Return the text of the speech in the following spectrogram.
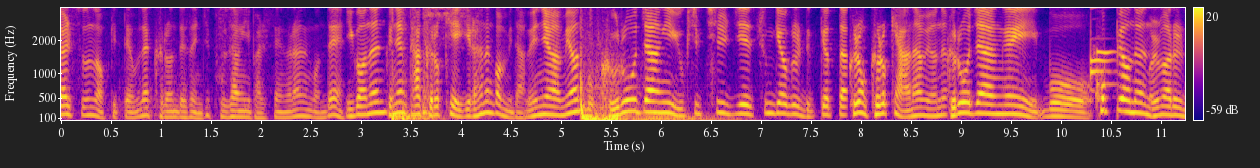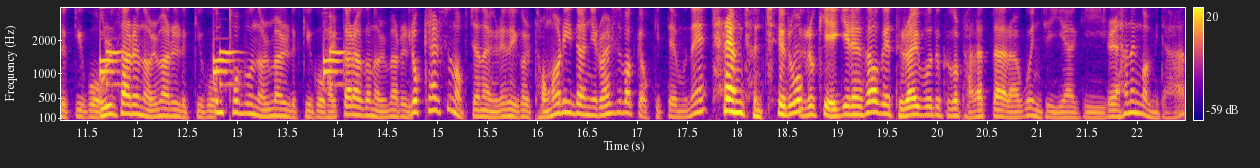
갈 수는 없기 때문에 그런 데서 이제 부상이 발생을 하는 건데 이거는 그냥 다 그렇게 얘기를 하는 겁니다. 왜냐하면 뭐 그로장이 67지의 충격을 느꼈다. 그럼 그렇게 안 하면은 그로장의 뭐 코뼈는 얼마를 느끼고 볼살은 얼마를 느끼고 손톱은 얼마를 느끼고 발가락은 얼마를 이렇게 할 수는 없잖아요. 그래서 이걸 덩어리 단위로 할 수밖에 없기 때문에 차량 전체로 그렇게 얘기를 해서 그 드라이버도 그걸 받았다라고 이제 이야기를 하는 겁니다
